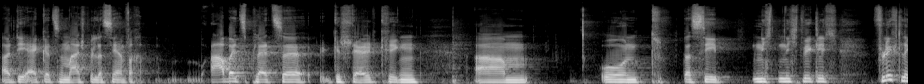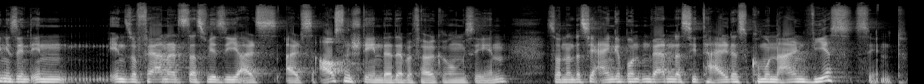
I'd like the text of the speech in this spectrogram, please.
äh, die Ecke zum Beispiel, dass sie einfach Arbeitsplätze gestellt kriegen ähm, und dass sie nicht, nicht wirklich Flüchtlinge sind in, insofern, als dass wir sie als, als Außenstehende der Bevölkerung sehen, sondern dass sie eingebunden werden, dass sie Teil des kommunalen Wirs sind.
